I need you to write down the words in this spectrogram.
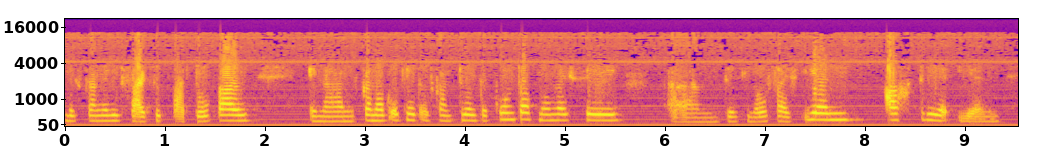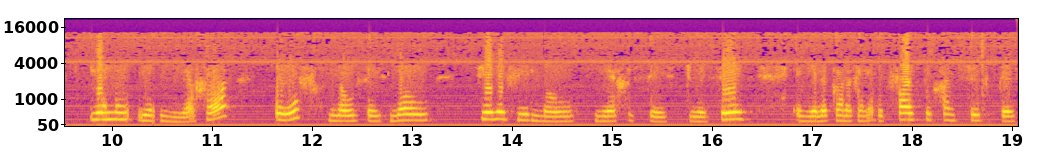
mens kan net die Facebook bladsy opbou en dan kan ek ook net ons kantoor se kontaknommer sê. Ehm um, dis 051 821 119 of 060 7409626 en julle kan ook op Facebook gaan soek dis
